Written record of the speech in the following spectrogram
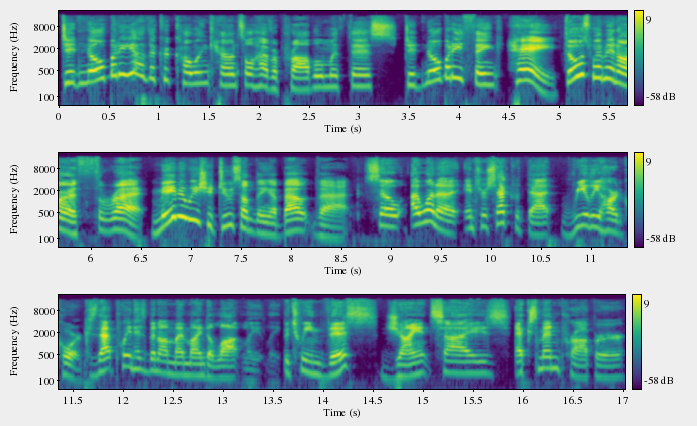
Did nobody on the Krakoan Council have a problem with this? Did nobody think, hey, those women are a threat? Maybe we should do something about that. So I want to intersect with that really hardcore because that point has been on my mind a lot lately. Between this, Giant Size, X Men proper,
